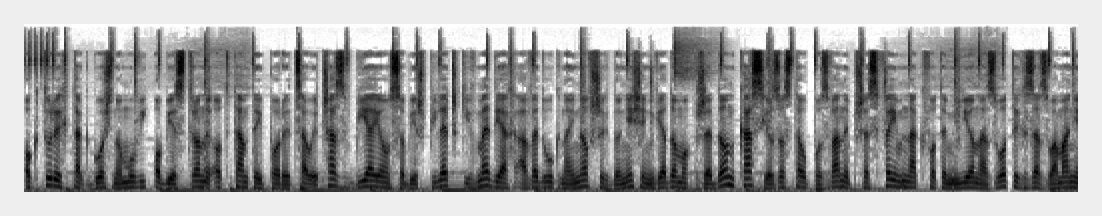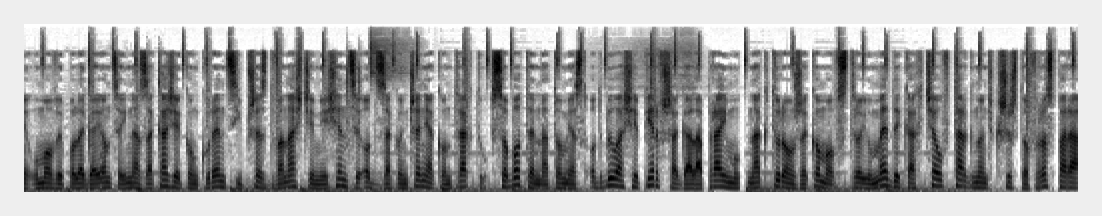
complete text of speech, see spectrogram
o których tak głośno mówi. Obie strony od tamtej pory cały czas wbijają sobie szpileczki w mediach, a według najnowszych doniesień wiadomo, że Don Casio został pozwany przez Fame na kwotę miliona złotych za złamanie umowy polegającej na zakazie konkurencji przez 12 miesięcy od zakończenia kontraktu. W sobotę natomiast odbyła się pierwsza gala Prime'u, na którą rzekomo w stroju medyka chciał wtargnąć Krzysztof Rozpara,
